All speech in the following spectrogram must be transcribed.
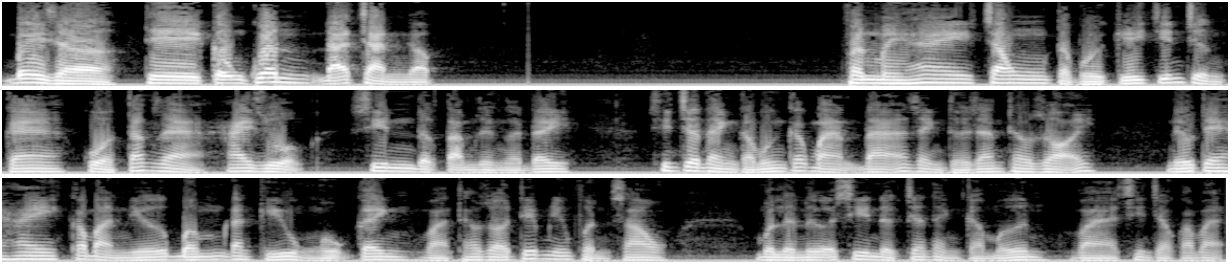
Bây giờ thì cộng quân đã tràn ngập. Phần 12 trong tập hồi ký Chiến trường ca của tác giả Hai Ruộng xin được tạm dừng ở đây. Xin chân thành cảm ơn các bạn đã dành thời gian theo dõi. Nếu thấy hay, các bạn nhớ bấm đăng ký ủng hộ kênh và theo dõi tiếp những phần sau. Một lần nữa xin được chân thành cảm ơn và xin chào các bạn.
